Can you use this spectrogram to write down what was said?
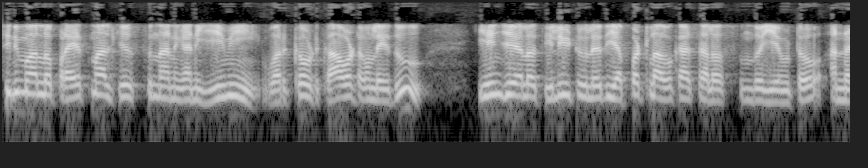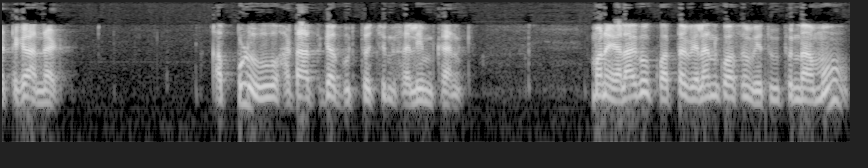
సినిమాల్లో ప్రయత్నాలు చేస్తున్నాను కానీ ఏమీ వర్కౌట్ కావటం లేదు ఏం చేయాలో తెలియటం లేదు ఎప్పట్లో అవకాశాలు వస్తుందో ఏమిటో అన్నట్టుగా అన్నాడు. అప్పుడు హఠాత్తుగా గుర్తొచ్చింది సలీం ఖాన్ మనం ఎలాగో కొత్త విలన్ కోసం వెతుకుతున్నాము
